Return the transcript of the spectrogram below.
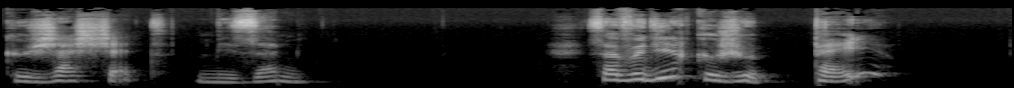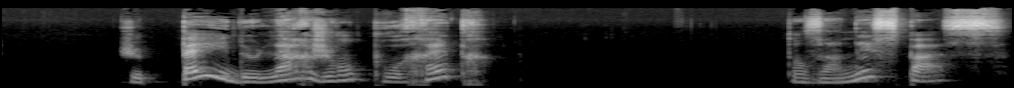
que j'achète mes amis. Ça veut dire que je paye, je paye de l'argent pour être dans un espace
